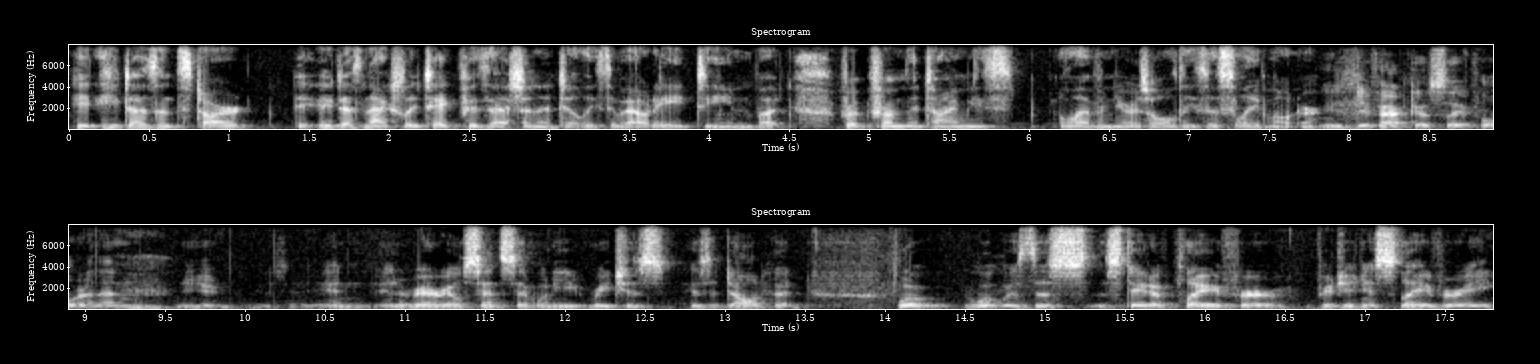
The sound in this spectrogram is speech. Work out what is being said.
he, he doesn't start, he doesn't actually take possession until he's about 18, but from, from the time he's 11 years old, he's a slave owner. He's a de facto slaveholder, and then, mm-hmm. you know, in, in a very real sense, that when he reaches his adulthood, what, what was this state of play for Virginia slavery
